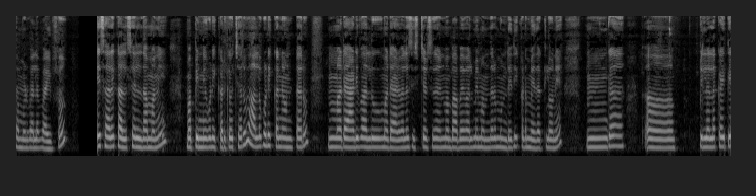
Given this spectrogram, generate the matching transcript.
తమ్ముడు వాళ్ళ వైఫ్ ఈసారి కలిసి వెళ్దామని మా పిన్ని కూడా ఇక్కడికి వచ్చారు. వాళ్ళు కూడా ఇక్కడనే ఉంటారు. మా డాడీ వాళ్ళు మా డాడీ వాళ్ళ సిస్టర్స్ అండ్ మా బాబాయ్ వాళ్ళు మేము అందరం ఉండేది ఇక్కడ మెదక్లోనే. ఇంకా పిల్లలకైతే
